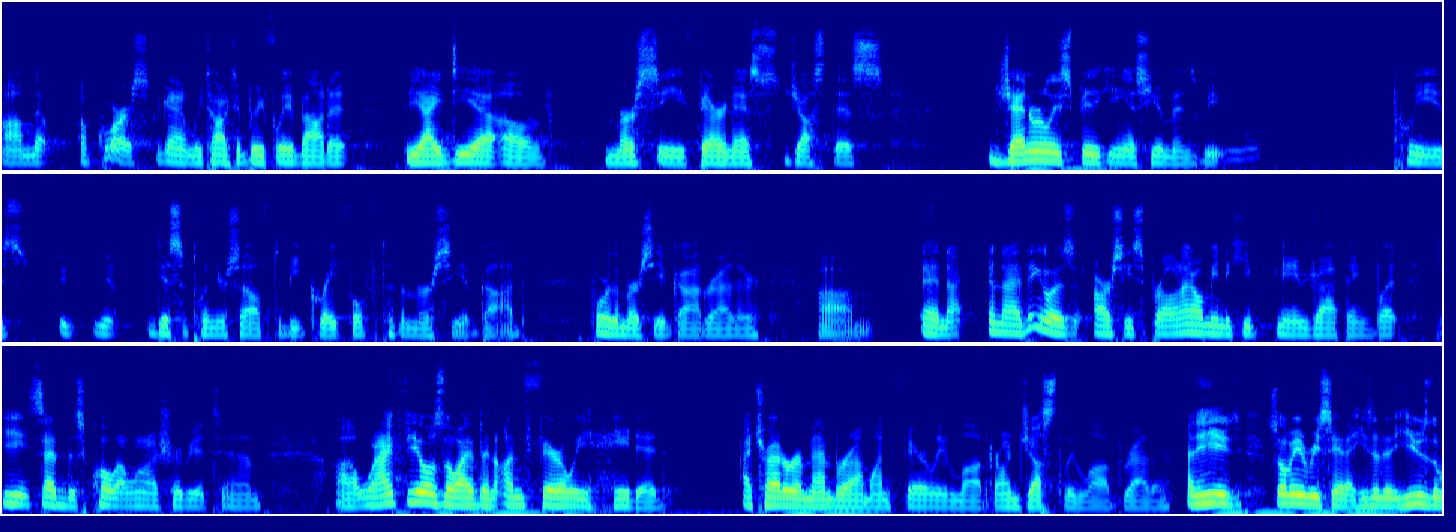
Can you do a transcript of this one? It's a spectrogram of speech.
um, that, of course, again, we talked briefly about it, the idea of mercy, fairness, justice. Generally speaking, as humans, we please you know, discipline yourself to be grateful to the mercy of God, for the mercy of God, rather. Um, and I, and I think it was R.C. Sproul, and I don't mean to keep name dropping, but he said this quote. I want to attribute it to him. Uh, when I feel as though I've been unfairly hated, I try to remember I'm unfairly loved or unjustly loved, rather. And he, so let me re-say that. He said that he used the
